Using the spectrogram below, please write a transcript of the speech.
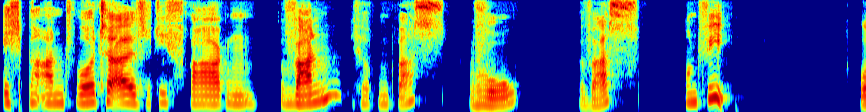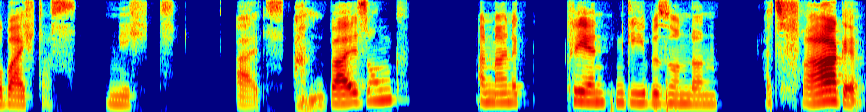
Ich beantworte also die Fragen, wann irgendwas, wo, was und wie. Wobei ich das nicht als Anweisung an meine Klienten gebe, sondern als Frage.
